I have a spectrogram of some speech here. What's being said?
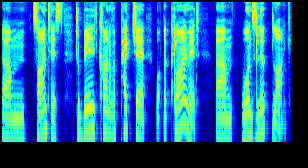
um, scientists to build kind of a picture what the climate um, once looked like.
